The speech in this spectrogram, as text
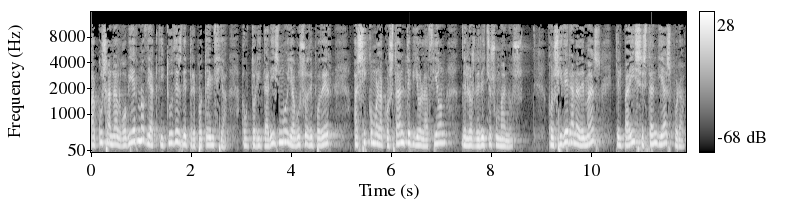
acusan al Gobierno de actitudes de prepotencia, autoritarismo y abuso de poder, así como la constante violación de los derechos humanos. Consideran además que el país está en diáspora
